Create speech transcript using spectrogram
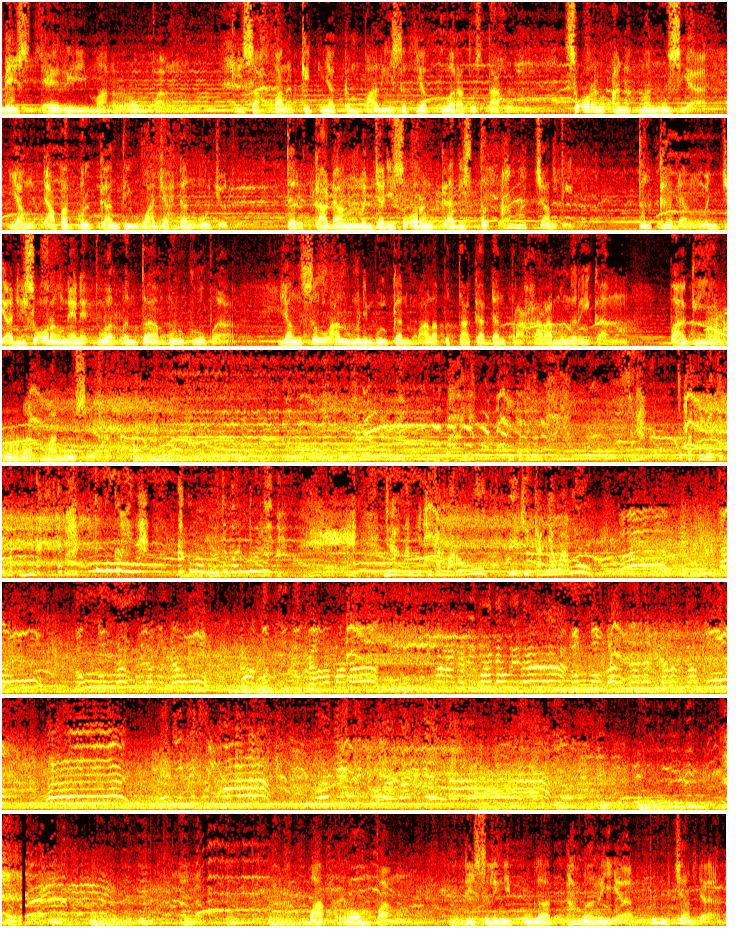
Misteri Mak Rompang Kisah bangkitnya kembali setiap 200 tahun. Seorang anak manusia yang dapat berganti wajah dan wujud. Terkadang menjadi seorang gadis teramat cantik. Terkadang menjadi seorang nenek tua renta buruk rupa Yang selalu menimbulkan malapetaka dan prahara mengerikan Bagi umat manusia. Bahaya, dalam bahaya. Sudah, cepat pindah ke tempat ini. Aku mau menutup warung dulu. Eh, jangan pikirkan warungmu, pikirkan nyawamu. Hei, menjauh! Tung-tunggan silakan jauh! Takut itu arah mana? Tung-tunggan ada di mana, Wina? Tung-tunggan berada di dalam kampus. Hei, ini semua! Pergi keluar dari! Mak Rompang diselingi pula tawa ria penuh canda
